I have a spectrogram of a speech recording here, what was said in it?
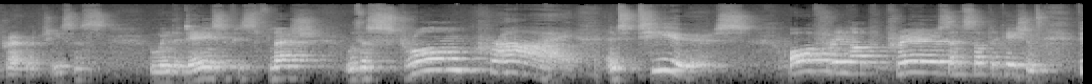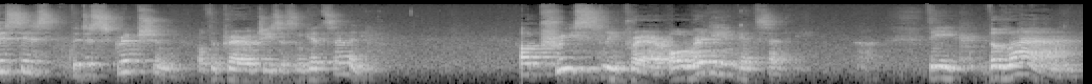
prayer of Jesus, who in the days of his flesh, with a strong cry and tears, offering up prayers and supplications. This is the description of the prayer of Jesus in Gethsemane. A priestly prayer already in Gethsemane. The, the lamb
